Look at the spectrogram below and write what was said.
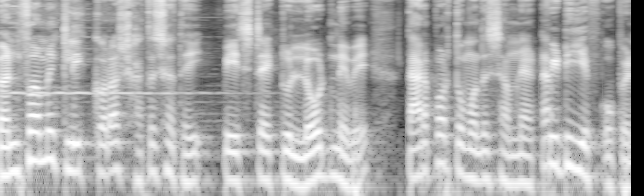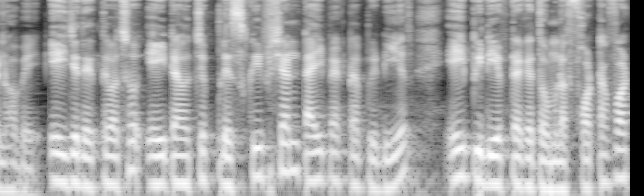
কনফার্মে ক্লিক করার সাথে সাথেই পেজটা একটু লোড নেবে। তারপর তোমাদের সামনে একটা পিডিএফ ওপেন হবে। এই যে দেখতে পাচ্ছ, এইটা হচ্ছে প্রেসক্রিপশন টাইপ একটা পিডিএফ এই পিডিএফটাকে তোমরা ফটাফট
